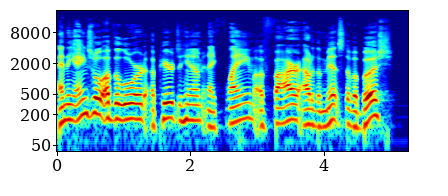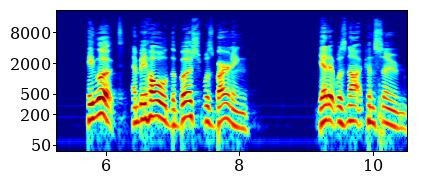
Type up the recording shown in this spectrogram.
And the angel of the Lord appeared to him in a flame of fire out of the midst of a bush. He looked, and behold, the bush was burning, yet it was not consumed.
